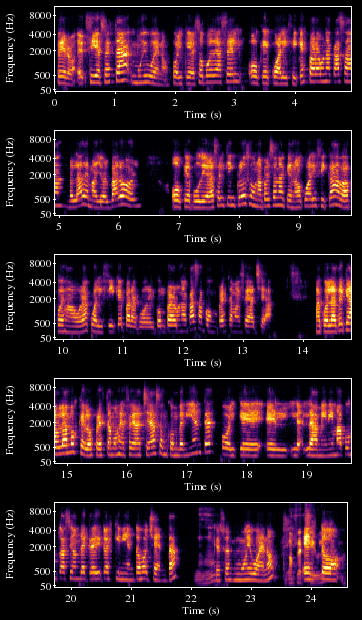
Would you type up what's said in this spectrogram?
pero eh, sí, eso está muy bueno, porque eso puede hacer o que cualifiques para una casa, ¿verdad? De mayor valor, o que pudiera ser que incluso una persona que no cualificaba, pues ahora cualifique para poder comprar una casa con un préstamo FHA. Acuérdate que hablamos que los préstamos FHA son convenientes porque la mínima puntuación de crédito es 580, que eso es muy bueno. Esto,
